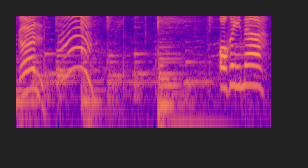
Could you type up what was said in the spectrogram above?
Tagal! Okay na.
